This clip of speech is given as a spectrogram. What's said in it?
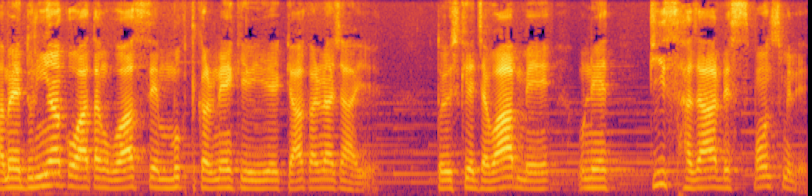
हमें दुनिया को आतंकवाद से मुक्त करने के लिए क्या करना चाहिए? तो इसके जवाब में उन्हें तीस हज़ार रिस्पॉन्स मिले।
